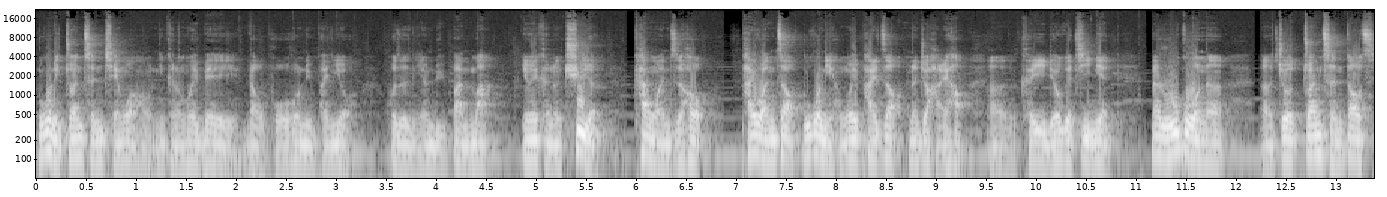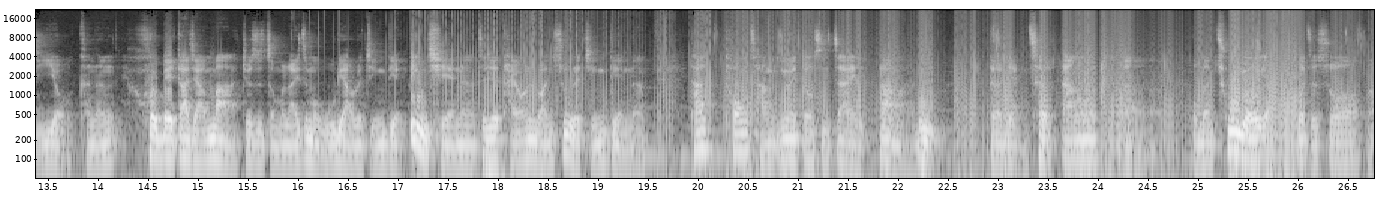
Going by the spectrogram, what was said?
如果你专程前往哦，你可能会被老婆或女朋友或者你的旅伴骂，因为可能去了看完之后拍完照，如果你很会拍照，那就还好，呃，可以留个纪念。那如果呢，呃，就专程到此一游，可能会被大家骂，就是怎么来这么无聊的景点，并且呢，这些台湾栾树的景点呢，它通常因为都是在大马路的两侧，当呃我们出游或者说呃。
